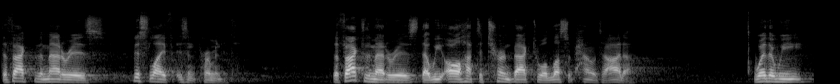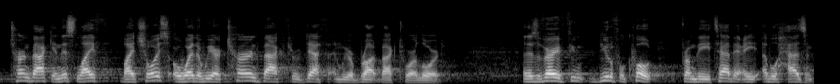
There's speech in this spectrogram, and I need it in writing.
The fact of the matter is, this life isn't permanent. The fact of the matter is that we all have to turn back to Allah subhanahu wa ta'ala. Whether we turn back in this life by choice or whether we are turned back through death and we are brought back to our Lord. And there's a very beautiful quote from the Tabi'i Abu Hazim.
